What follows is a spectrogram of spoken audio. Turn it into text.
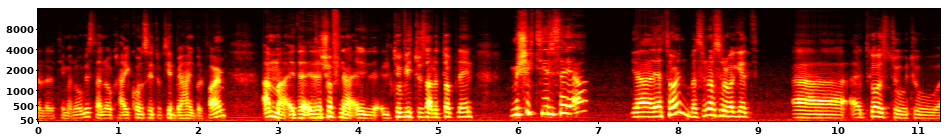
لل team انوبيس لأنه حيكون سيتو كثير behind بال farm أما اذا إذا شفنا ال 2 في 2 على ال top lane مش كثير سيئة يا يا ثورن بس بنفس الوقت ات جوز تو تو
